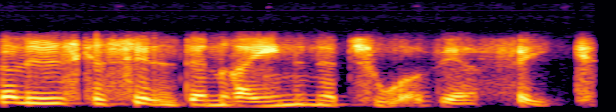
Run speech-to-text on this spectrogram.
Således kan selv den rene natur være fake.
